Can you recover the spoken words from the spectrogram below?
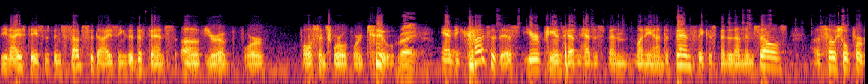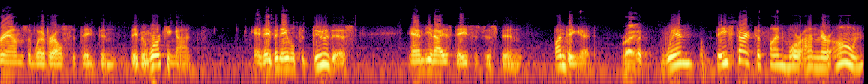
the United States has been subsidizing the defense of Europe for, well, since World War II. right, And because of this, Europeans haven't had to spend money on defense. They can spend it on themselves, uh, social programs, and whatever else that they've been they've been working on. And they've been able to do this, and the United States has just been funding it. right. But when they start to fund more on their own,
